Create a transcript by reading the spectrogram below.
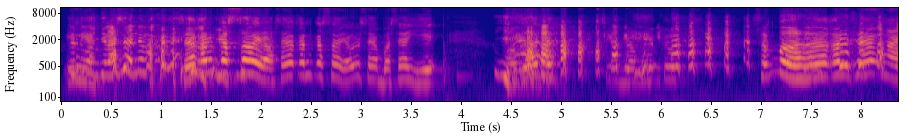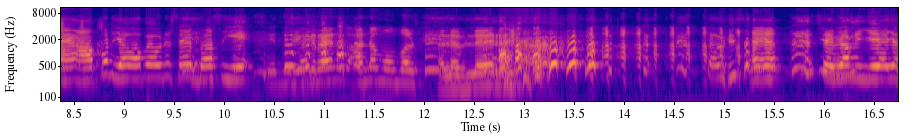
terus ini ya. penjelasannya mana Saya kan kesel ya. Saya kan kesel ya. Udah saya bahasa Y. Gitu aja. Saya bilang gitu. Sebel kan saya nggak apa jawab apa ya udah saya bahas Y gitu kan. Kirain anda mau balas halo Blair tapi saya saya bilang iya aja.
